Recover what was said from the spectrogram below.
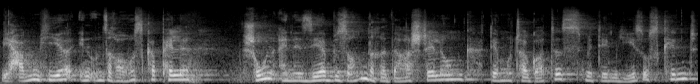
Wir haben hier in unserer Hauskapelle schon eine sehr besondere Darstellung der Mutter Gottes mit dem Jesuskind.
